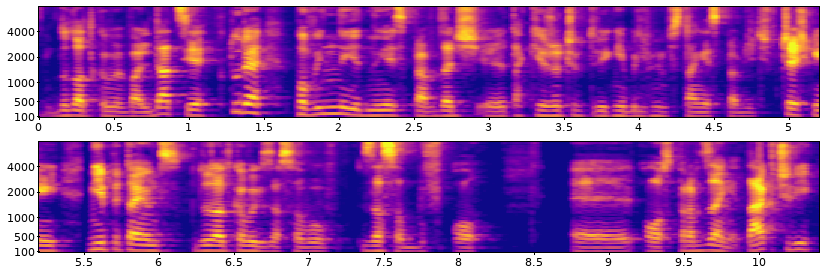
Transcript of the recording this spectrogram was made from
dodatkowe walidacje, które powinny jedynie sprawdzać e, takie rzeczy, których nie byliśmy w stanie sprawdzić wcześniej, nie pytając dodatkowych zasobów, zasobów o, e, o sprawdzenie, tak? Czyli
